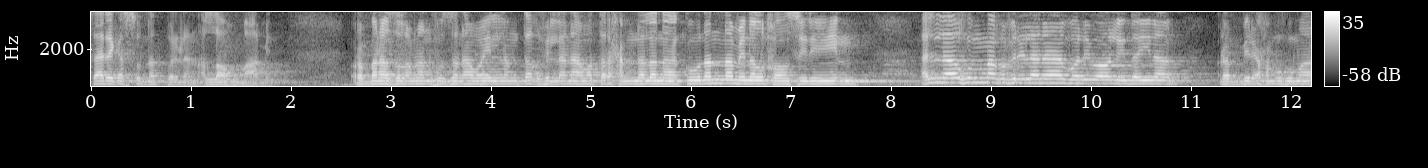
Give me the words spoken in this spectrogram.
চার রেখা সুন্নাত পরে নেন আল্লাহ আমিন ربنا ظلمنا انفسنا وان لم تغفر لنا وترحمنا لنكونن من الخاسرين اللهم اغفر لنا ولوالدينا رب ارحمهما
